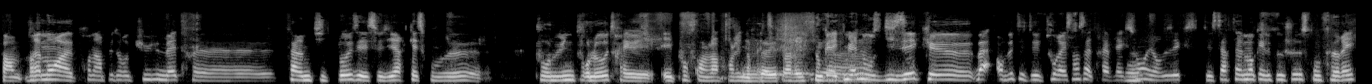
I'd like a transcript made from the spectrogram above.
enfin vraiment euh, prendre un peu de recul mettre faire une petite pause et se dire qu'est-ce qu'on veut pour l'une pour l'autre et, et pour Frangin Frangine en fait. donc avec Mylène on se disait que bah en fait c'était tout récent cette réflexion et on disait que c'était certainement quelque chose qu'on ferait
